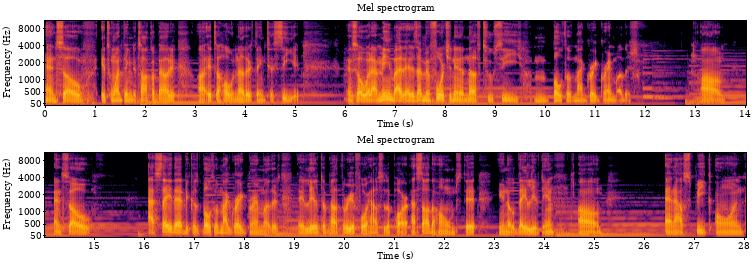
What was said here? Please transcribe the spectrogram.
And so it's one thing to talk about it. Uh, it's a whole nother thing to see it. And so, what I mean by that is, I've been fortunate enough to see mm, both of my great grandmothers. Um, and so I say that because both of my great grandmothers, they lived about three or four houses apart. I saw the homes that, you know, they lived in. Um, and I'll speak on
